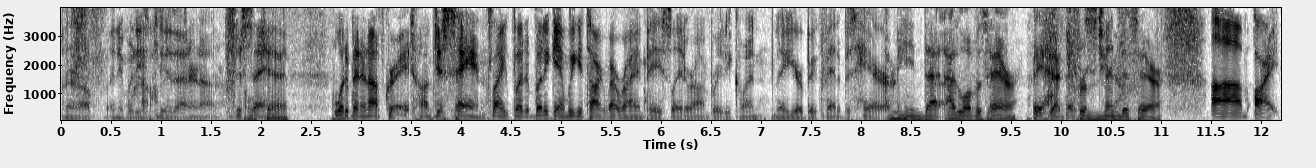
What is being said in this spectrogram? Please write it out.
I don't know if anybody knew that or not. I'm just saying. Okay. Would have been an upgrade. I'm just saying. Like, but but again, we could talk about Ryan Pace later on. Brady Quinn. You're a big fan of his hair. I mean, that I love his hair. He's Yeah, got that is true. tremendous hair. Um, all right,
